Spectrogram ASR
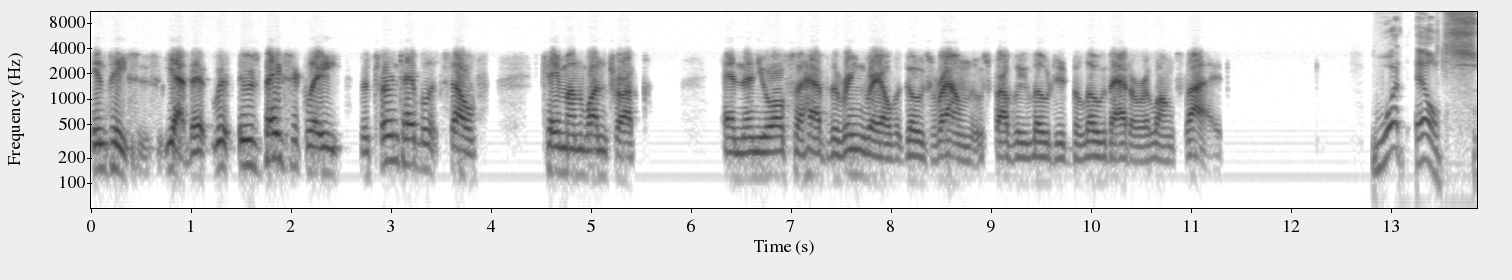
In pieces, yeah. it was basically the turntable itself came on one truck and then you also have the ring rail that goes around that was probably loaded below that or alongside. What else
